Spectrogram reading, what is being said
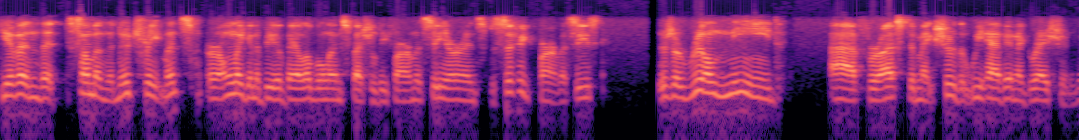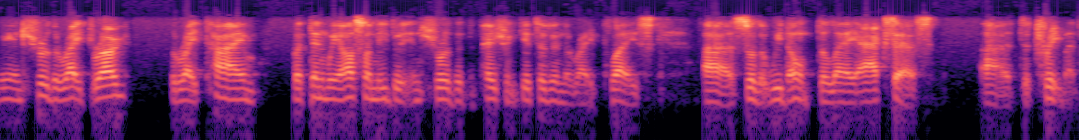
given that some of the new treatments are only going to be available in specialty pharmacy or in specific pharmacies, there's a real need uh, for us to make sure that we have integration. We ensure the right drug, the right time, but then we also need to ensure that the patient gets it in the right place uh, so that we don't delay access uh, to treatment.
